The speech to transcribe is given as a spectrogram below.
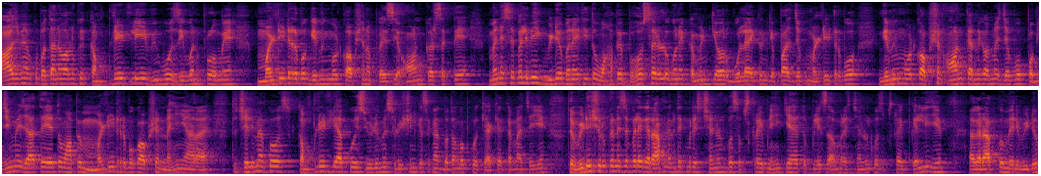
आज मैं आपको बताने वाला हूँ कि completely Vivo G one pro में मल्टी टर्बो गेमिंग मोड का ऑप्शन आप कैसे ऑन कर सकते हैं। मैंने इससे पहले भी एक वीडियो बनाई थी तो वहाँ पे बहुत सारे लोगों ने कमेंट किया और बोला है कि उनके पास जब मल्टी टर्बो गेमिंग मोड का ऑप्शन ऑन करने के बाद में जब वो पबजी में जाते हैं तो वहाँ पर मल्टी टर्बो का ऑप्शन नहीं आ रहा है। तो चलिए मैं आपको कंप्लीटली आपको इस वीडियो में सोल्यूशन के साथ बताऊँगा आपको क्या क्या करना चाहिए। तो वीडियो शुरू करने से पहले, अगर आपने अभी तक मेरे चैनल को सब्सक्राइब नहीं किया है तो प्लीज़ आप मेरे चैनल को सब्सक्राइब कर लीजिए। अगर आपको मेरी वीडियो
